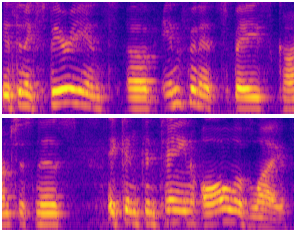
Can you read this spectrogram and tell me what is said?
It's an experience of infinite space consciousness. It can contain all of life.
